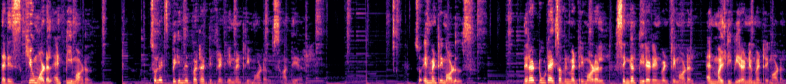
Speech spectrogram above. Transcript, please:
that is Q model and P model. So let's begin with what are different inventory models are there. So inventory models. There are two types of inventory model, single period inventory model and multi-period inventory model.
